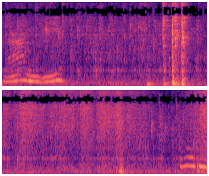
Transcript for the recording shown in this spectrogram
Yan, yung beef. Ouch!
